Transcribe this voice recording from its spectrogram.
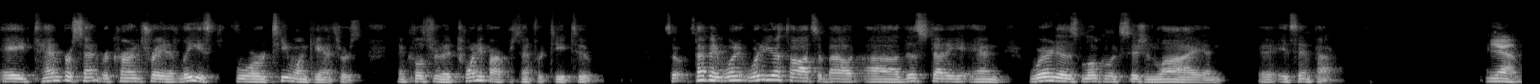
a 10% recurrence rate at least for T1 cancers and closer to 25% for T2. So, Pepe, what, what are your thoughts about uh, this study and where does local excision lie and uh, its impact? Yeah,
